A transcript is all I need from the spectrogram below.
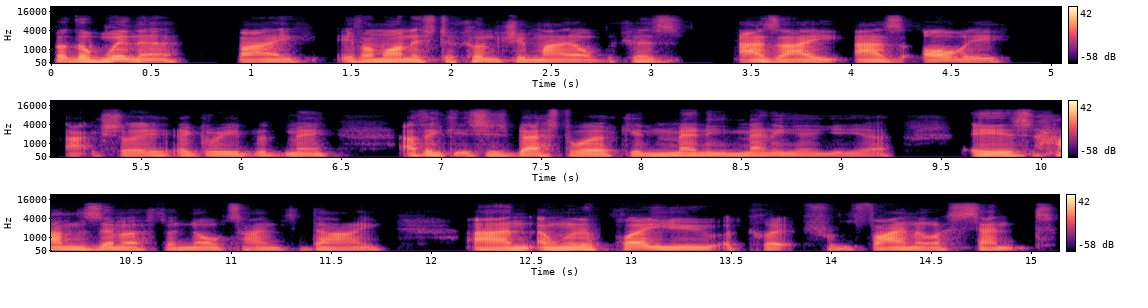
But the winner by, if I'm honest, a country mile, because as I as Ollie actually agreed with me, I think it's his best work in many, many a year, is Hans Zimmer for No Time to Die. And I'm going to play you a clip from Final Ascent,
